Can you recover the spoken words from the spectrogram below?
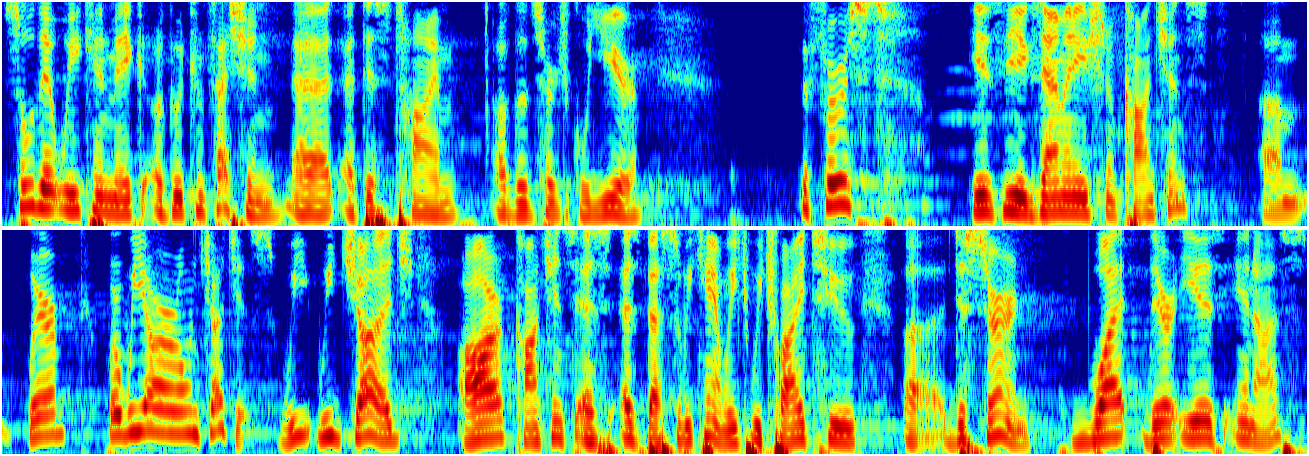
so that we can make a good confession at, at this time of the liturgical year. The first is the examination of conscience, um, where where we are our own judges. We we judge our conscience as as best as we can. We we try to uh, discern what there is in us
